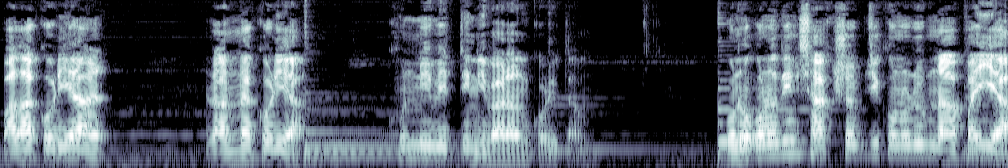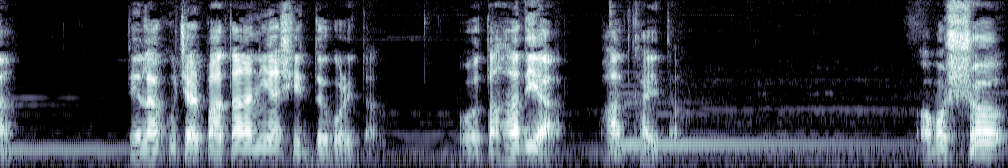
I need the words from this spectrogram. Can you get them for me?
পালা করিয়া রান্না করিয়া ক্ষুণ্ণিবৃত্তি নিবারণ করিতাম। কোনো কোনো দিন শাকসবজি কোনরূপ না পাইয়া তেলাকুচার পাতা আনিয়া সিদ্ধ করিতাম ও তাহা দিয়া ভাত খাইতাম। অবশ্য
